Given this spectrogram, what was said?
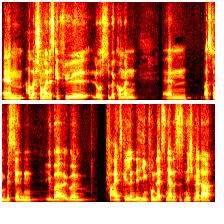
Ähm, aber schon mal das Gefühl loszubekommen, ähm, was so ein bisschen über, über Vereinsgelände hing vom letzten Jahr, das ist nicht mehr da.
